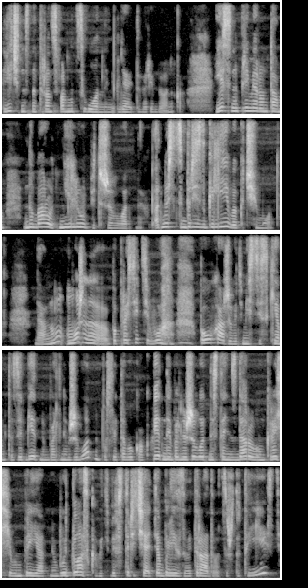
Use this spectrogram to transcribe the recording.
личностно-трансформационными для этого ребенка. Если, например, он там наоборот не любит животных, относится брезгливо к чему-то, да, ну, можно попросить его поухаживать вместе с кем-то за бедным больным животным после того, как бедное больное животное станет здоровым, красивым, приятным, будет ласково тебе встречать, облизывать, радоваться, что ты есть.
